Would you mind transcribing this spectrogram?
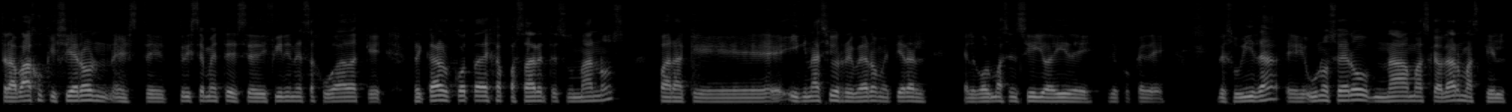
trabajo que hicieron, este, tristemente se define en esa jugada que Ricardo Cota deja pasar entre sus manos para que Ignacio Rivero metiera el, el gol más sencillo ahí de, de, de, de su vida. 1-0, eh, nada más que hablar, más que el,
